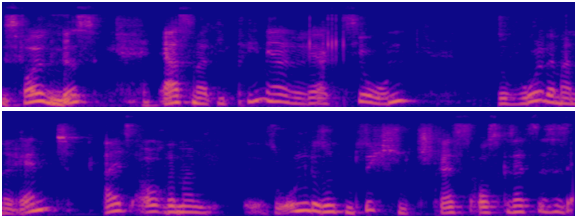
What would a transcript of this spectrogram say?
ist folgendes. Erstmal die primäre Reaktion, sowohl wenn man rennt, als auch wenn man äh, so ungesunden psychischen Stress ausgesetzt ist, ist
